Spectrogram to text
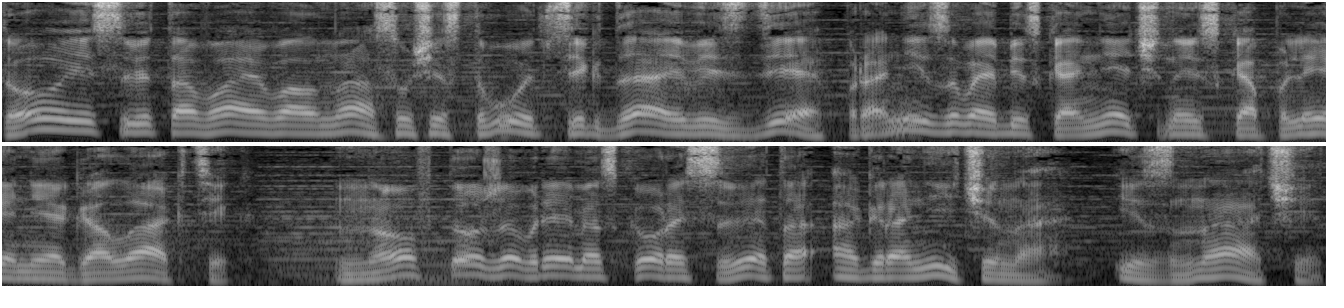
То есть световая волна существует всегда и везде, пронизывая бесконечные скопления галактик. Но в то же время скорость света ограничена. И значит...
